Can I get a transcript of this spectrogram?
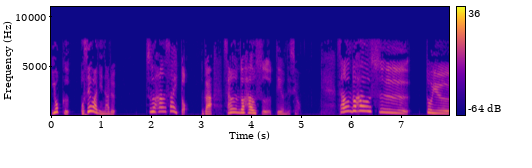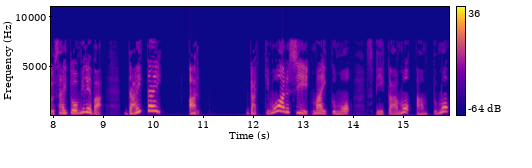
よくお世話になる通販サイトがサウンドハウスって言うんですよ。サウンドハウスというサイトを見れば、大体ある。楽器もあるし、マイクも、スピーカーも、アンプも、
